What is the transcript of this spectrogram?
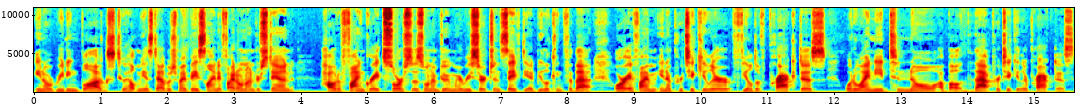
you know, reading blogs to help me establish my baseline if I don't understand how to find great sources when I'm doing my research in safety. I'd be looking for that. Or if I'm in a particular field of practice, what do I need to know about that particular practice?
